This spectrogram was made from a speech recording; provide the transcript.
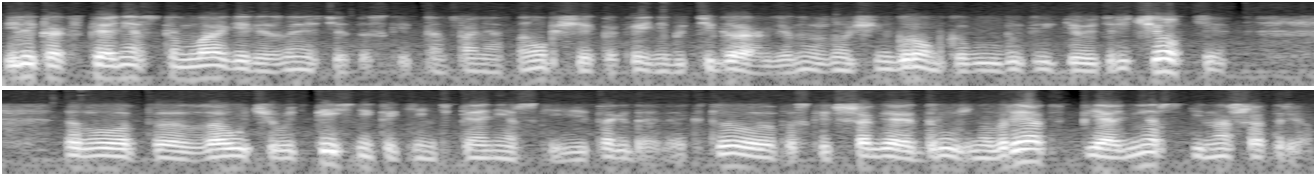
Или как в пионерском лагере, знаете, так сказать, там, понятно, общая какая-нибудь игра, где нужно очень громко выкрикивать речевки, вот, э, заучивать песни какие-нибудь пионерские и так далее. Кто, так сказать, шагает дружно в ряд, пионерский наш отряд.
